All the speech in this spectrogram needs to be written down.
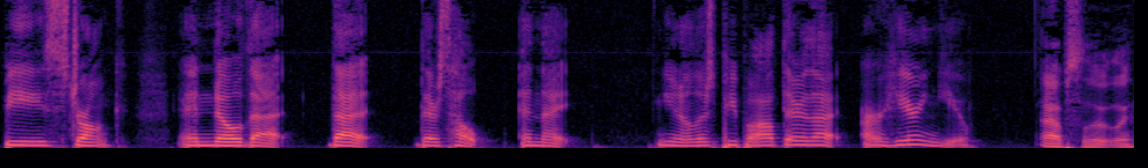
be strong and know that that there's help and that you know there's people out there that are hearing you. Absolutely.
